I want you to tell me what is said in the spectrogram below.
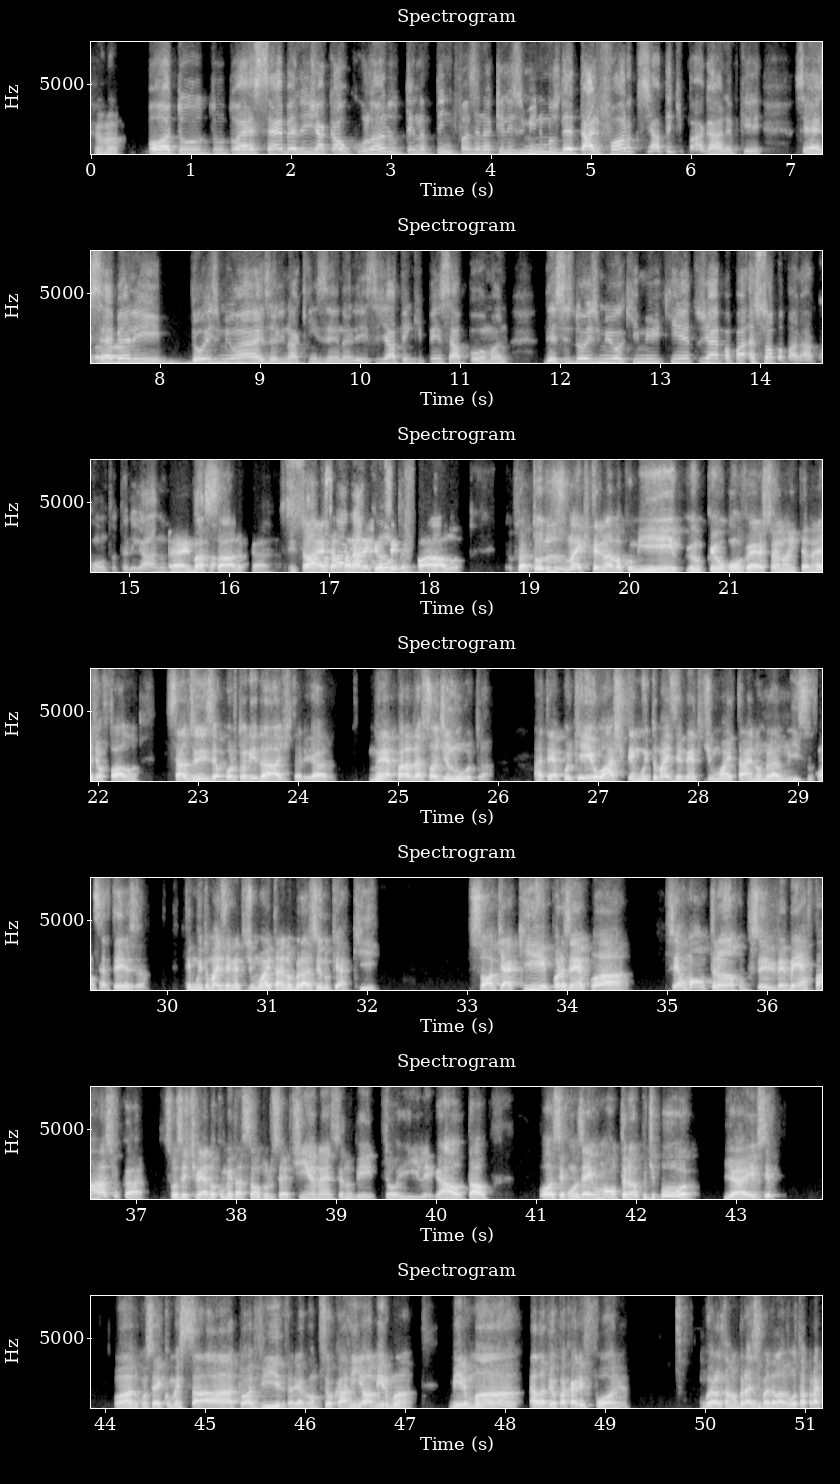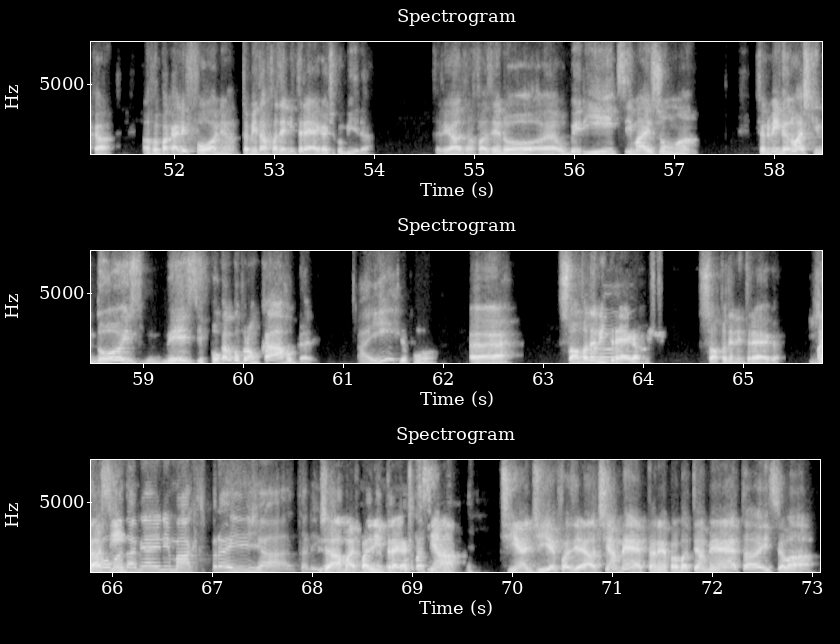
Uhum. Porra, tu, tu, tu recebe ali já calculando, tem, tem que fazer aqueles mínimos detalhes fora que você já tem que pagar, né? Porque você recebe Ah. ali dois mil reais ali na quinzena ali, você já tem que pensar, pô, mano, desses dois mil aqui, mil e quinhentos já é, pra, é só pra pagar a conta, tá ligado? É embaçado, cara. Então, só essa parada que eu sempre falo. Pra todos os moleques que treinavam comigo, com quem eu converso aí na internet, eu falo: Estados Unidos é oportunidade, tá ligado? Não é parada só de luta. Até porque eu acho que tem muito mais evento de Muay Thai no Uhum. Brasil. Isso com certeza. Tem muito mais evento de Muay Thai no Brasil do que aqui. Só que aqui, por exemplo, ah, você arrumar um trampo pra você viver bem é fácil, cara. Se você tiver a documentação tudo certinho, né? Você não vê ilegal e tal, pô, você consegue arrumar um trampo de boa. E aí você, mano, consegue começar a tua vida, tá ligado? Com o seu carrinho. Ó, minha irmã. Minha irmã, ela veio pra Califórnia. Agora ela tá no Brasil, mas ela vai voltar pra cá. Ela foi pra Califórnia. Também tá fazendo entrega de comida. Tá ligado? Tá fazendo é, Uber Eats e mais uma. Se eu não me engano, acho que em dois meses e pouco ela comprou um carro, velho. Aí? Tipo, é. Só fazendo entrega, bicho. Só fazendo entrega. Já Mas, vou assim, mandar minha N-Max pra aí, já, tá ligado? Já, mas fazer entrega, tipo assim, ah, tinha dia que fazia. Ela tinha meta, né? Pra bater a meta e, sei lá,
